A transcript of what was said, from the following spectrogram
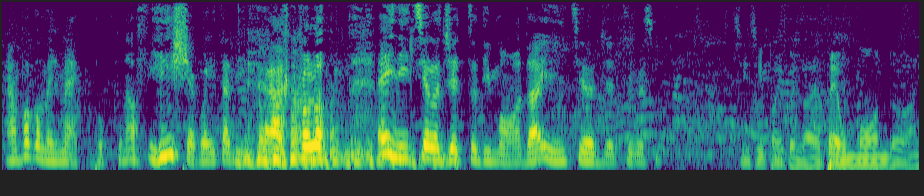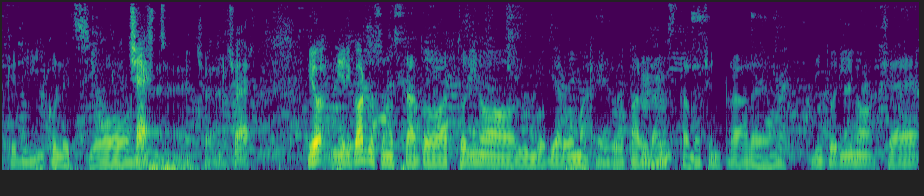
È un po' come il MacBook, no? Finisce la qualità di calcolo e inizia l'oggetto di moda, inizia l'oggetto così. Sì, sì, poi quello è, poi è un mondo anche di collezione. Certo. cioè- Certo. Io mi ricordo sono stato a Torino lungo via Roma, che è la parte Mhm. della strada centrale di Torino, c'è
